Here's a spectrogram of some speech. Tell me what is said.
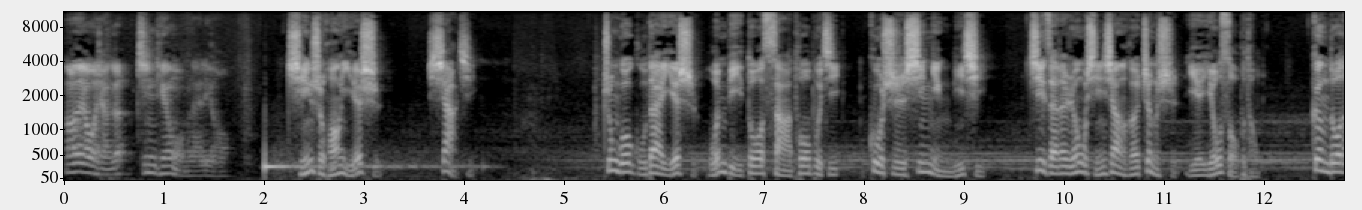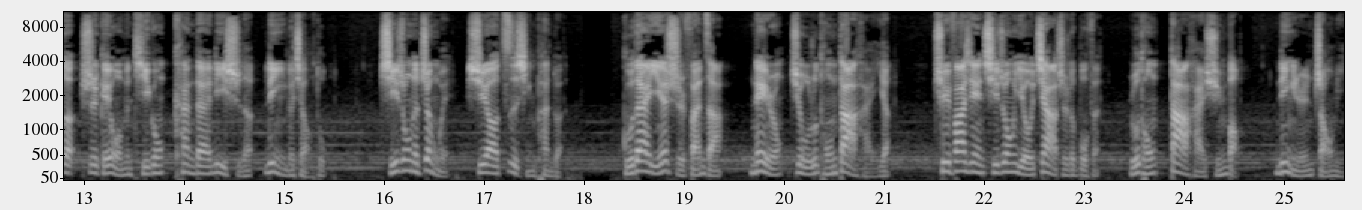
Hello，大家好，我是翔哥。今天我们来聊秦始皇野史下集。中国古代野史文笔多洒脱不羁，故事新颖离奇，记载的人物形象和正史也有所不同，更多的是给我们提供看待历史的另一个角度，其中的正伪需要自行判断。古代野史繁杂，内容就如同大海一样，去发现其中有价值的部分，如同大海寻宝，令人着迷。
